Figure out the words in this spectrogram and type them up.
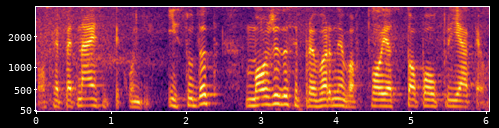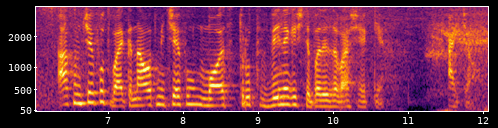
после 15 секунди. И студът може да се превърне в твоя топъл приятел. Аз съм Чефо, това е каналът ми Чефо, моят труд винаги ще бъде за вашия кеф. Ай, чао!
